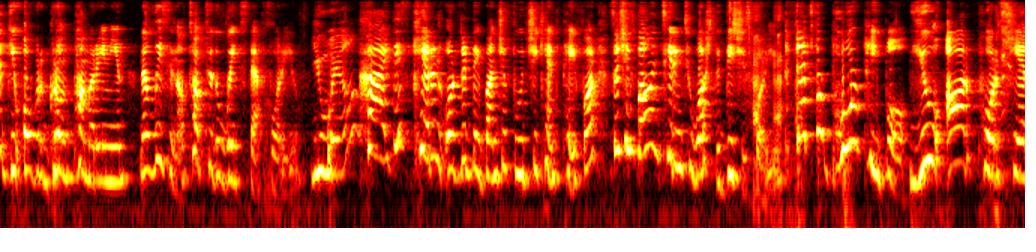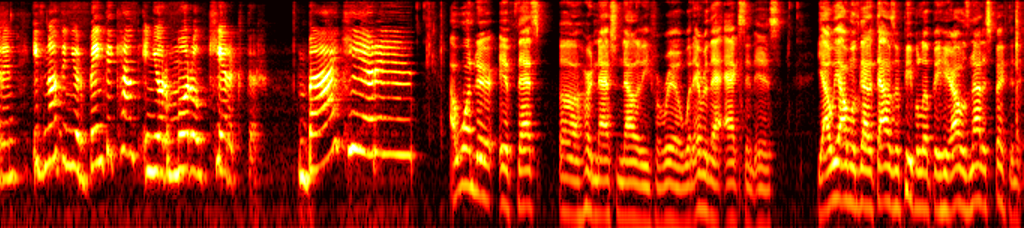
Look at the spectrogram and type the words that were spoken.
it, you overgrown Pomeranian. Now listen, I'll talk to the wait staff for you. You will? Hi, this Karen ordered a bunch of food she can't pay for, so she's volunteering to wash the dishes for you. That's for poor people. You are poor, Karen. If not in your bank account, in your moral character. Bye, Karen. I wonder if that's uh, her nationality for real, whatever that accent is. Yeah, we almost got a thousand people up in here. I was not expecting it.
